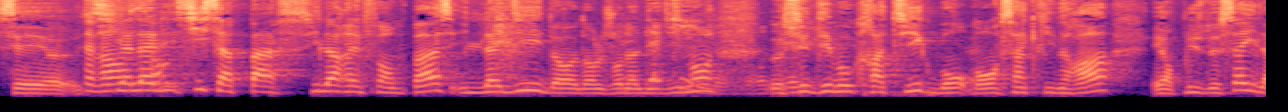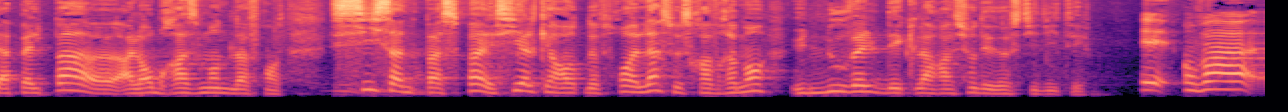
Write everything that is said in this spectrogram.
C'est euh, si, si, ça passe, si la réforme passe, il l'a dit dans, dans, le journal du dimanche, euh, c'est démocratique, bon, bon, on s'inclinera. Et en plus de ça, il n'appelle pas euh, à l'embrasement de la France. Si ça ne passe pas et s'il y a le 49-3, là, ce sera vraiment une nouvelle déclaration des hostilités on va,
